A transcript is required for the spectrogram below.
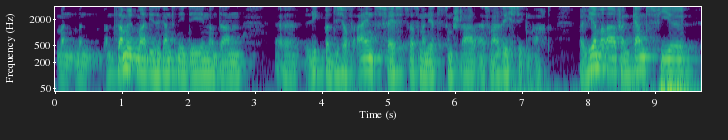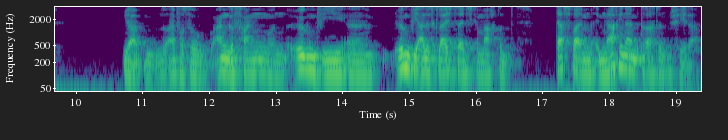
man, man, man sammelt mal diese ganzen Ideen und dann äh, legt man sich auf eins fest, was man jetzt zum Start erstmal richtig macht. Weil wir haben am Anfang ganz viel, ja, einfach so angefangen und irgendwie, äh, irgendwie alles gleichzeitig gemacht und das war im, im Nachhinein betrachtet ein Fehler.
